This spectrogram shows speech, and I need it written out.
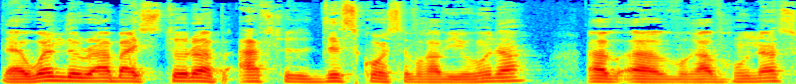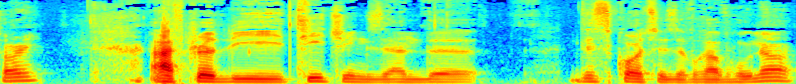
That when the rabbi stood up after the discourse of Rav Yehuda, of, of Rav Huna, sorry, after the teachings and the discourses of Rav Huna.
